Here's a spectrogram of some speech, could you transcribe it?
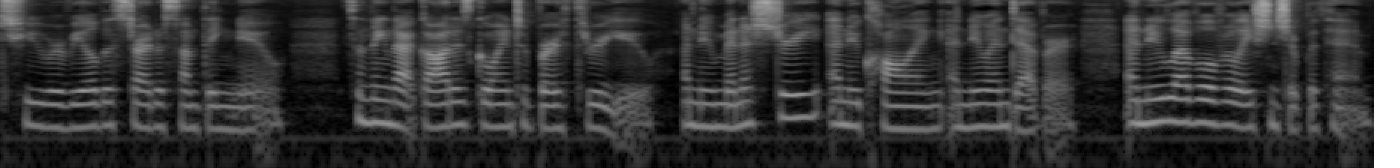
to reveal the start of something new, something that God is going to birth through you a new ministry, a new calling, a new endeavor, a new level of relationship with Him.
